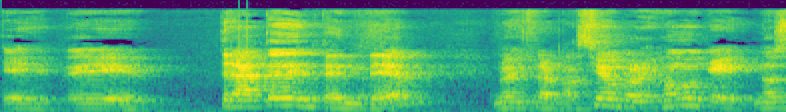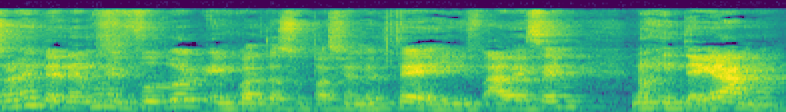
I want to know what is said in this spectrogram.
eh, eh, trate de entender nuestra pasión. Porque es como que nosotros entendemos el fútbol en cuanto a su pasión de ustedes y a veces nos integramos.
